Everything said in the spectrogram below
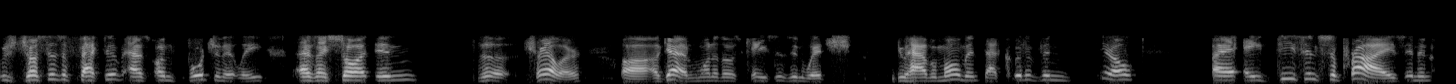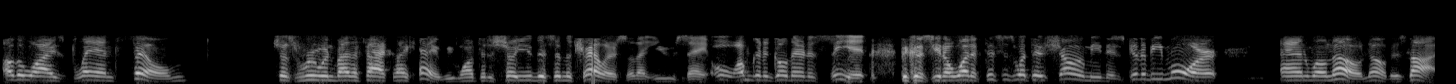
was just as effective as unfortunately as I saw it in the trailer. Uh again, one of those cases in which you have a moment that could have been, you know, a, a decent surprise in an otherwise bland film just ruined by the fact like, hey, we wanted to show you this in the trailer so that you say, oh, I'm going to go there to see it because you know what? If this is what they're showing me, there's going to be more. And well, no, no, there's not.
